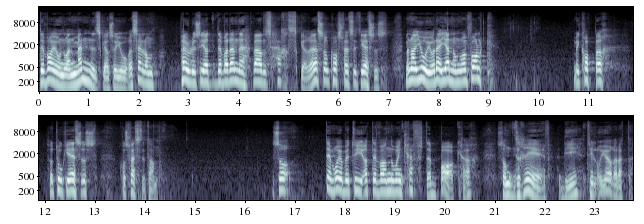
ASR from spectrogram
det, var jo noen mennesker som gjorde Selv om Paulus sier at det var denne verdens herskere som korsfestet Jesus, men han gjorde jo det gjennom noen folk med kropper som tok Jesus, korsfestet han. Så det må jo bety at det var noen krefter bak her som drev de til å gjøre dette.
